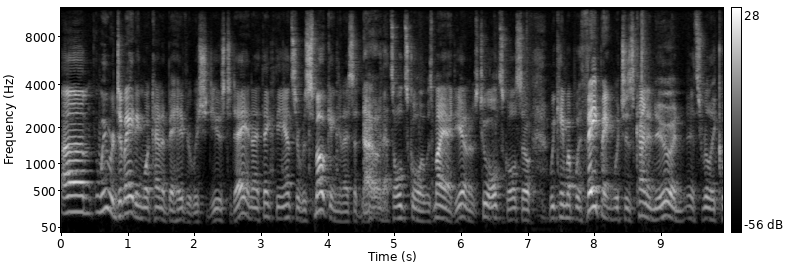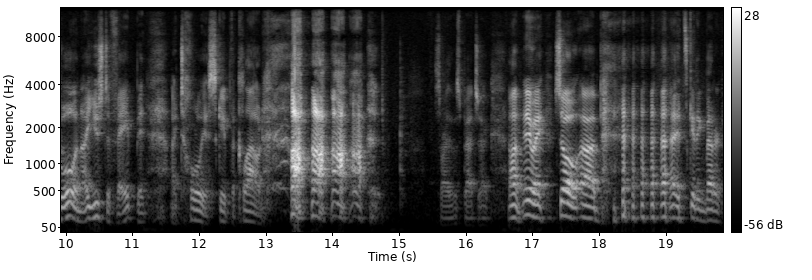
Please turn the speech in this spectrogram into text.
Um, we were debating what kind of behavior we should use today, and I think the answer was smoking, and I said, no, that's old school. It was my idea, and it was too old school, so we came up with vaping, which is kind of new, and it's really cool, and I used to vape, but I totally escaped the cloud. Sorry, that was bad joke. Um, anyway, so uh, it's getting better.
